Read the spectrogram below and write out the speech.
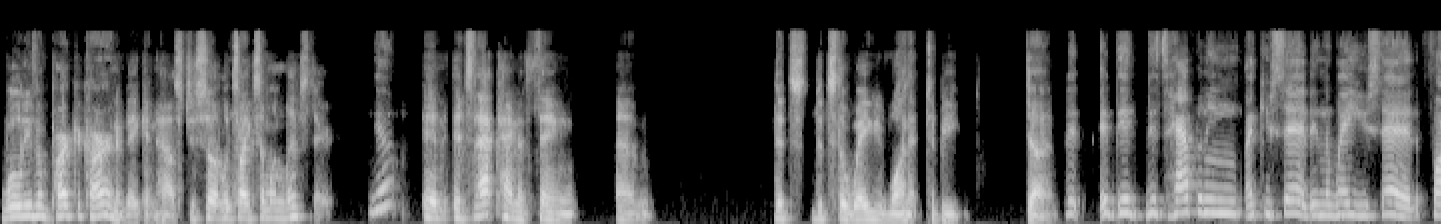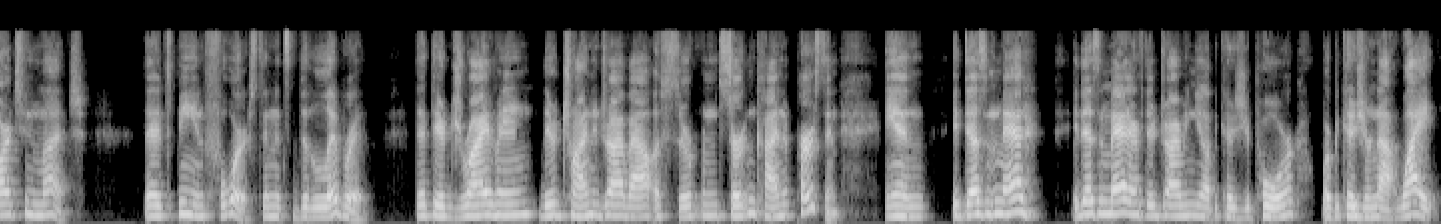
will even park a car in a vacant house just so it looks like someone lives there. yeah And it's that kind of thing um, that's that's the way you want it to be done. it, it, it it's happening like you said in the way you said far too much that it's being forced and it's deliberate that they're driving they're trying to drive out a certain certain kind of person. And it doesn't matter. It doesn't matter if they're driving you out because you're poor or because you're not white.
